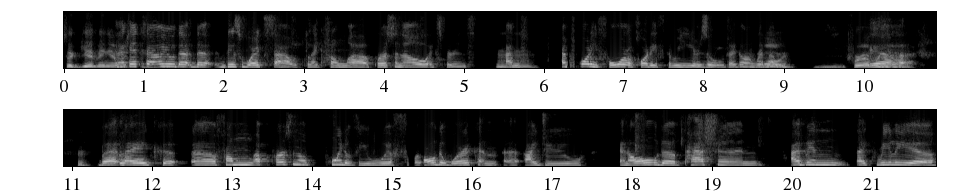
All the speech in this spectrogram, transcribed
to giving and, and I can tell you that, that this works out like from a personal experience. Mm-hmm. I'm I'm 44 or 43 years old. I don't remember. Oh, forever yeah. young but like uh, from a personal point of view with all the work and uh, i do and all the passion i've been like really uh,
